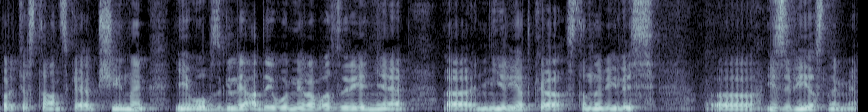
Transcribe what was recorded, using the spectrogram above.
протестантской общины, и его взгляды, его мировоззрение э, нередко становились известными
